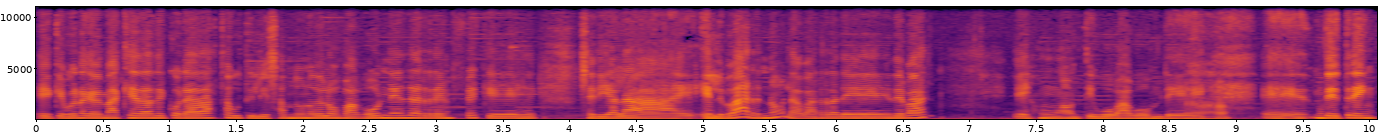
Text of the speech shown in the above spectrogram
eh, que, bueno, que además queda decorada hasta utilizando uno de los vagones de Renfe, que sería la, el bar, ¿no? La barra de, de bar es un antiguo vagón de, eh, de tren.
